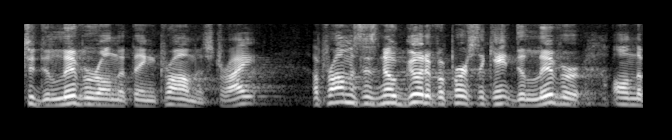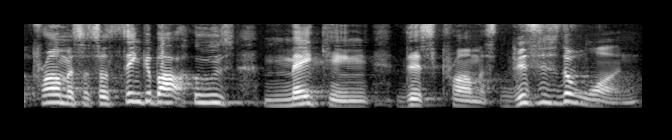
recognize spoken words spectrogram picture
to deliver on the thing promised, right? A promise is no good if a person can't deliver on the promise. And so think about who's making this promise. This is the one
